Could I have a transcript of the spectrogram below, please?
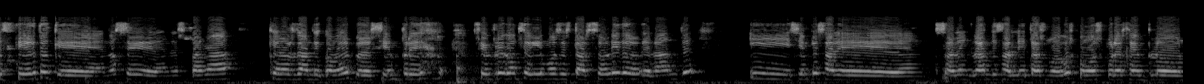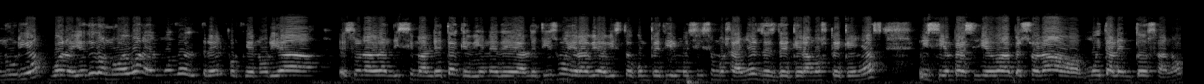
es cierto que, no sé, en España que nos dan de comer, pero siempre, siempre conseguimos estar sólidos delante y siempre salen, salen grandes atletas nuevos, como es por ejemplo Nuria. Bueno, yo digo nuevo en el mundo del trail porque Nuria es una grandísima atleta que viene de atletismo. Yo la había visto competir muchísimos años desde que éramos pequeñas y siempre ha sido una persona muy talentosa, ¿no?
